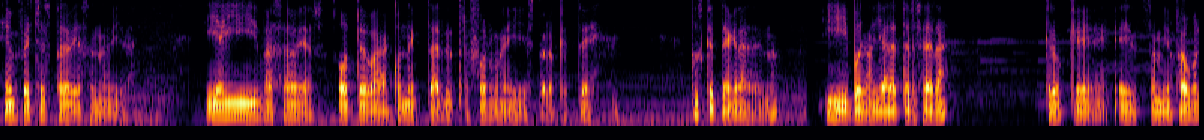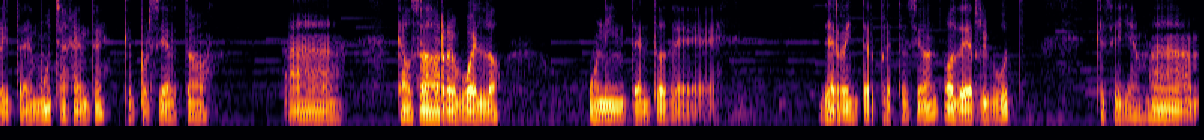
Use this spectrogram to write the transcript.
en fechas previas a Navidad. Y ahí vas a ver o te va a conectar de otra forma y espero que te pues que te agrade, ¿no? Y bueno, ya la tercera, creo que es también favorita de mucha gente, que por cierto ha causado revuelo un intento de, de reinterpretación o de reboot que se llama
